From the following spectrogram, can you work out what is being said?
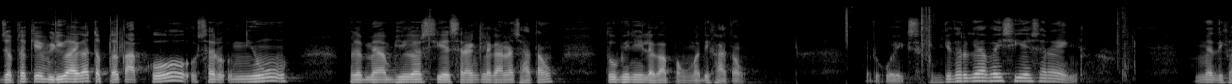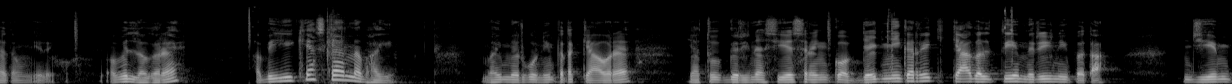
जब तक ये वीडियो आएगा, तब तक आपको सर न्यू मतलब मैं अभी अगर सी एस रैंक लगाना चाहता हूँ तो भी नहीं लगा पाऊँगा, दिखाता हूँ। रुको एक सेकंड किधर गया भाई सी एस रैंक मैं दिखाता हूँ, ये देखो। अभी लग रहा है। अभी ये क्या स्कैम है भाई? भाई मेरे को नहीं पता क्या हो रहा है। या तो गरीना सी एस रैंक को अपडेट नहीं कर रही कि क्या गलती है, मेरी नहीं पता। जी एम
